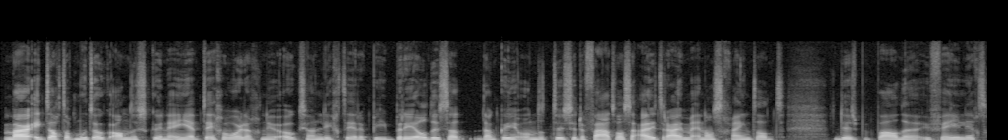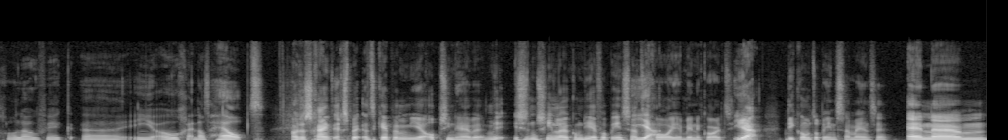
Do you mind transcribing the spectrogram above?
maar ik dacht, dat moet ook anders kunnen. En je hebt tegenwoordig nu ook zo'n lichttherapiebril. Dus dat, dan kun je ondertussen de vaatwasser uitruimen. En dan schijnt dat dus bepaalde UV-licht, geloof ik, eh, in je ogen. En dat helpt. Oh, dat schijnt echt... Ik heb hem je opzien hebben. Is het misschien leuk om die even op Insta Ja. te gooien binnenkort? Ja. Ja. die komt op Insta, mensen. En ehm,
